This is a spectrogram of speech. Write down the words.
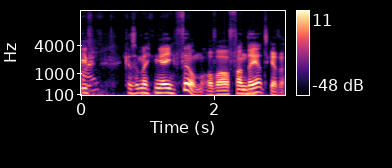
Because I'm making a film of our fun day out together.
